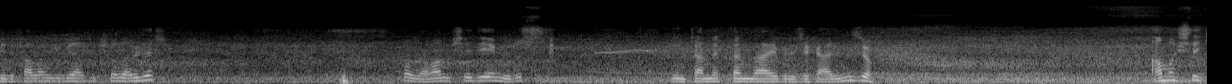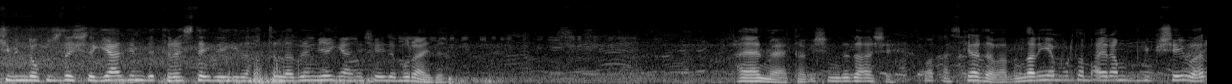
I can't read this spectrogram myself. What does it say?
biri falan gibi yazmış olabilir. O zaman bir şey diyemiyoruz. İnternetten daha iyi bilecek halimiz yok. Ama işte 2009'da işte geldiğimde Treste ile ilgili hatırladığım yegane şey de buraydı. Hayal meyal tabii. Şimdi daha şey. Bak asker de var. Bunların ya burada bayram gibi bir şey var.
